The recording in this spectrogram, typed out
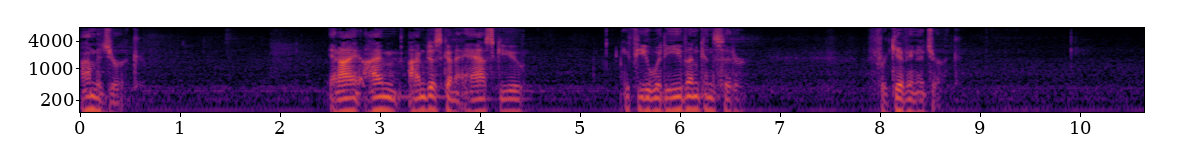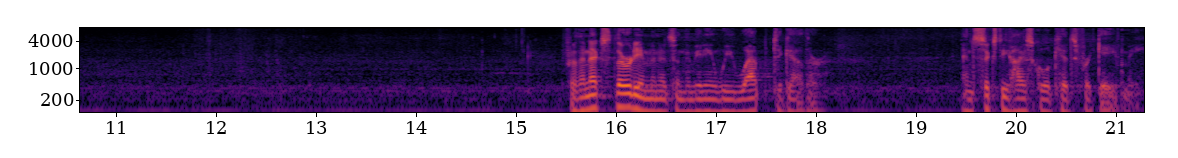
I'm a jerk. And I, I'm, I'm just going to ask you if you would even consider forgiving a jerk. For the next 30 minutes in the meeting, we wept together. And 60 high school kids forgave me.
